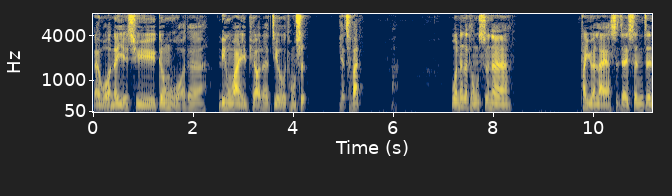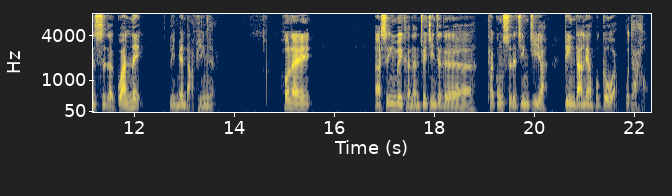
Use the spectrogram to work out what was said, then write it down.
呃，我呢也去跟我的另外一票的旧同事也吃饭啊。我那个同事呢，他原来啊是在深圳市的关内里面打拼的，后来啊是因为可能最近这个他公司的经济啊订单量不够啊不太好，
